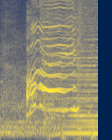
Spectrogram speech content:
Bye.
